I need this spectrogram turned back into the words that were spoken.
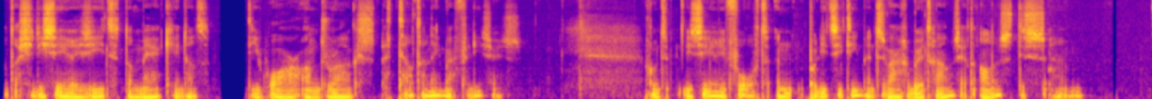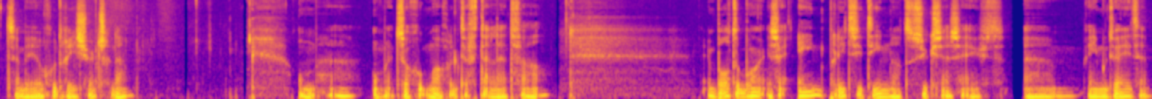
Want als je die serie ziet, dan merk je dat die war on drugs, dat telt alleen maar verliezers. Goed, die serie volgt een politieteam. Het is waar gebeurd trouwens, echt alles. Het is, um, ze hebben heel goed research gedaan. Om, uh, om het zo goed mogelijk te vertellen, het verhaal. In Baltimore is er één politieteam dat succes heeft. Um, en je moet weten,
